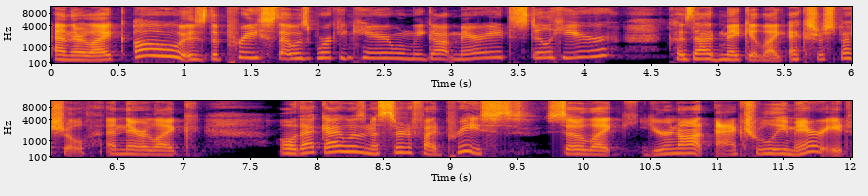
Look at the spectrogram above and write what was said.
And they're like oh is the priest that was working here when we got married still here? Because that'd make it like extra special. And they're like oh that guy wasn't a certified priest so like you're not actually married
